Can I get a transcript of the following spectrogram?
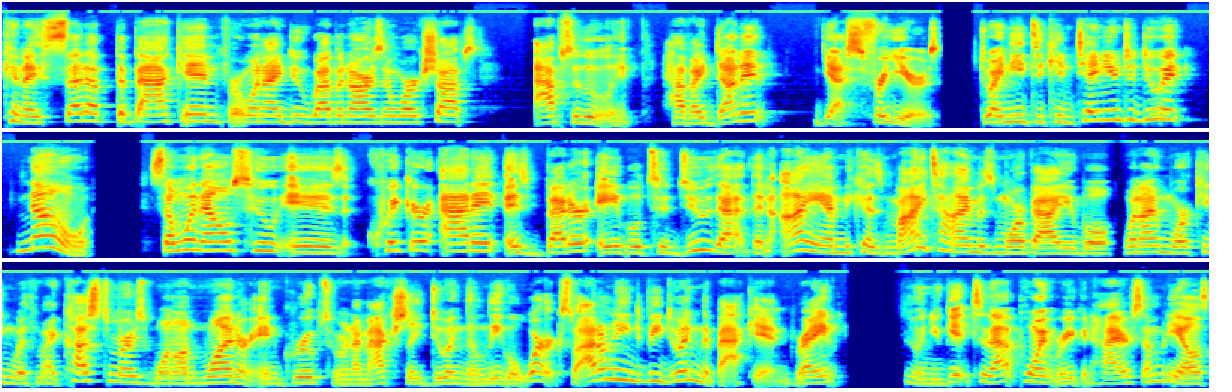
Can I set up the back end for when I do webinars and workshops? Absolutely. Have I done it? Yes, for years. Do I need to continue to do it? No. Someone else who is quicker at it is better able to do that than I am because my time is more valuable when I'm working with my customers one on one or in groups when I'm actually doing the legal work. So I don't need to be doing the back end, right? When you get to that point where you can hire somebody else,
